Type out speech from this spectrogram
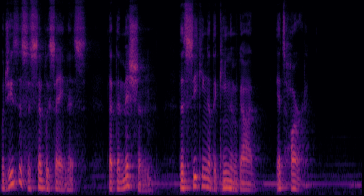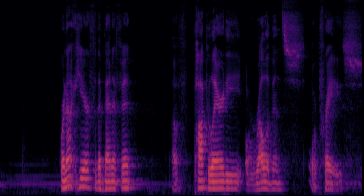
Well, Jesus is simply saying this that the mission, the seeking of the kingdom of God, it's hard. We're not here for the benefit of popularity or relevance or praise.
